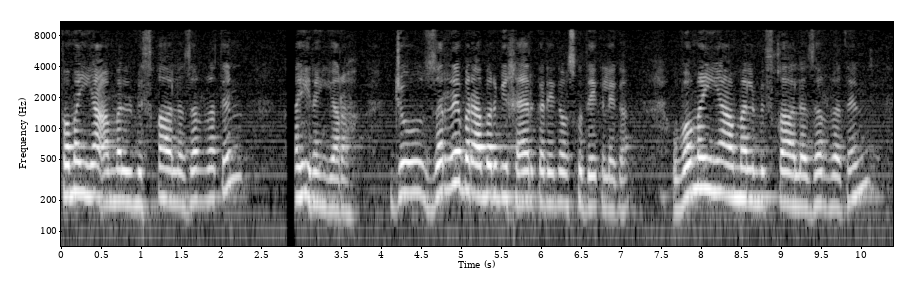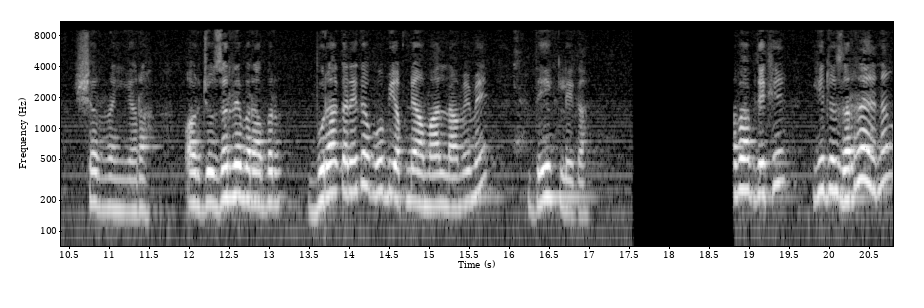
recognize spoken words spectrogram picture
فمن يعمل مثقال ذرة خيرا يره۔ جو ذرے برابر بھی خیر کرے گا، اس کو دیکھ لے گا۔ ومن يعمل مثقال ذرة شرا يره۔ اور جو ذرے برابر برا کرے گا، وہ بھی اپنے اعمال نامے میں دیکھ لے گا۔ اب آپ دیکھیں، یہ جو ذرہ ہے نا،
